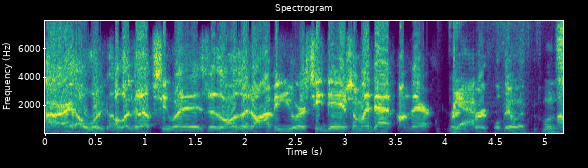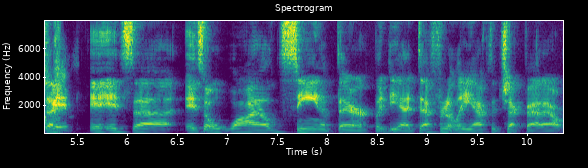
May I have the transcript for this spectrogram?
All right, I'll look I'll look it up see when it is. As long as I don't have a URC day or something like that, I'm there. We're- Yeah. we're- we'll do it. we'll I'm check game. it, it's uh it's a wild scene up there but yeah definitely you have to check that out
